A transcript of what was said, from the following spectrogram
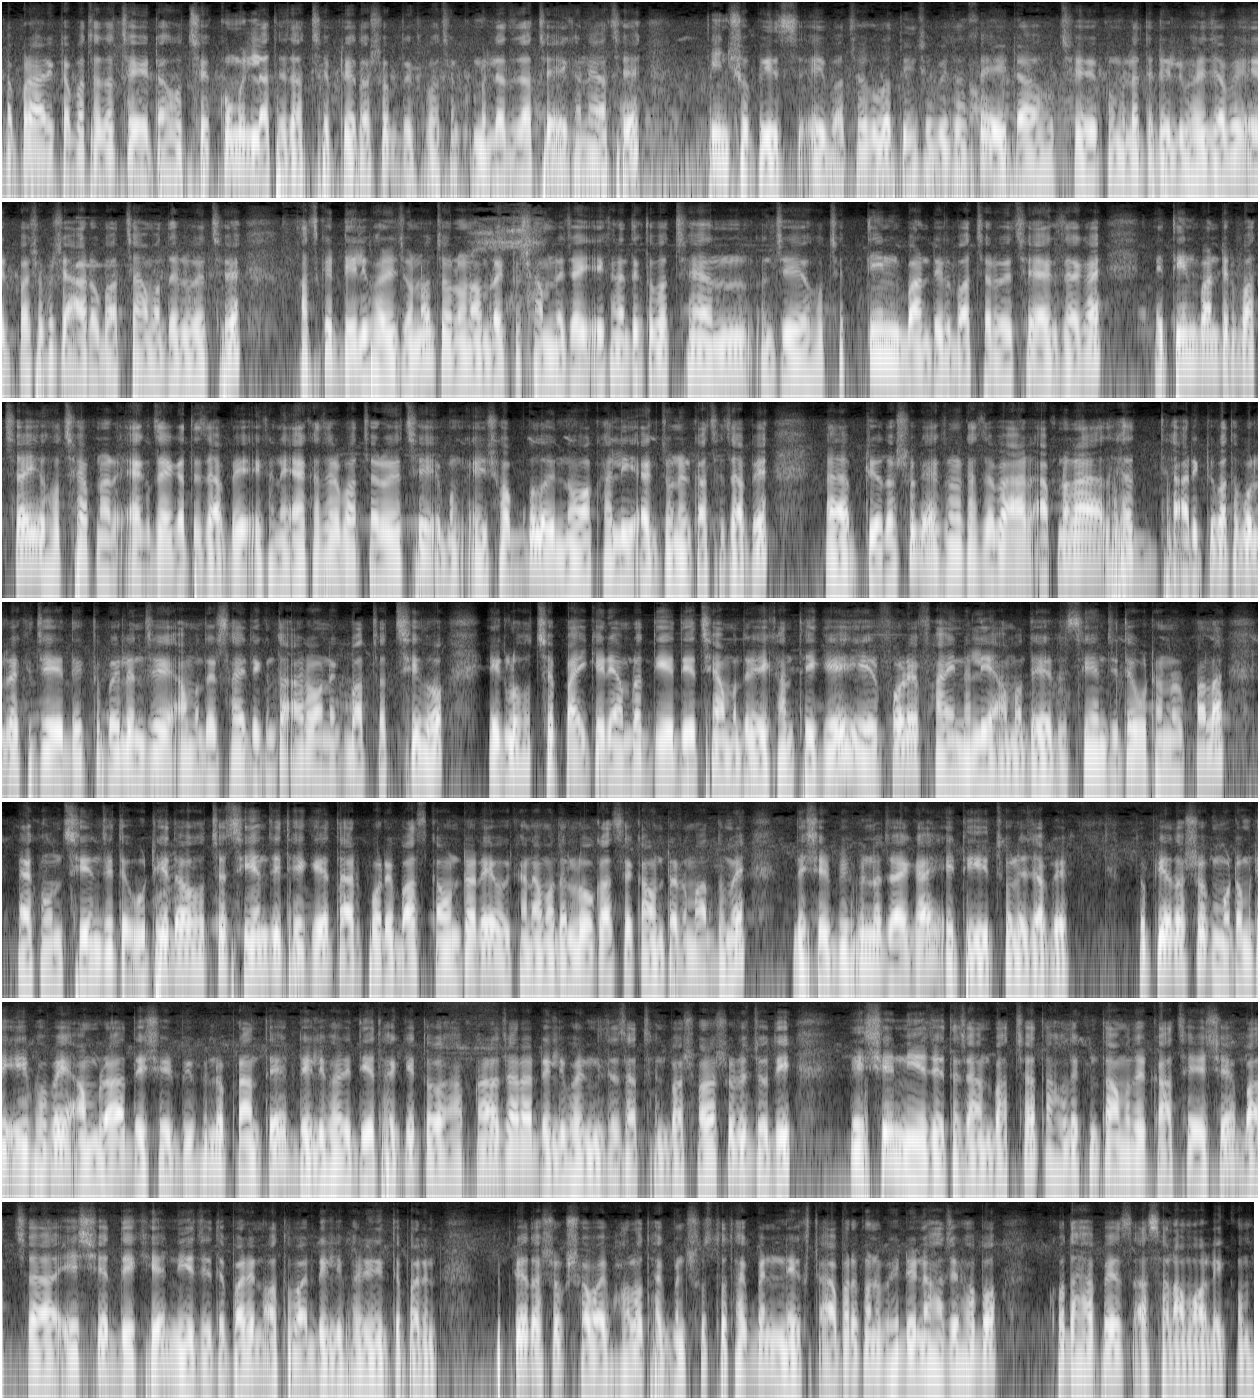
তারপরে আরেকটা বাচ্চা যাচ্ছে, এটা হচ্ছে কুমিল্লাতে যাচ্ছে। প্রিয় দর্শক, দেখতে পাচ্ছেন, কুমিল্লাতে যাচ্ছে, এখানে আছে তিনশো পিস এই বাচ্চাগুলো তিনশো পিস আছে, এটা হচ্ছে কুমিল্লাতে ডেলিভারি যাবে। এর পাশাপাশি আরও বাচ্চা আমাদের রয়েছে। আজকে ডেলিভারির জন্য। চলুন আমরা একটু সামনে যাই। এখানে দেখতে পাচ্ছেন যে হচ্ছে তিন বান্ডিল বাচ্চা রয়েছে এক জায়গায়। এই তিন বান্ডিল বাচ্চাই হচ্ছে আপনার এক জায়গাতে যাবে। এখানে এক হাজার বাচ্চা রয়েছে এবং এই সবগুলোই নোয়াখালী একজনের কাছে যাবে। প্রিয় দর্শক, একজনের কাছে যাবে। আর আপনারা আরেকটি কথা বলে রাখি যে দেখতে পেলেন যে আমাদের সাইডে কিন্তু আরও অনেক বাচ্চা ছিল। এগুলো হচ্ছে পাইকারি আমরা দিয়ে দিয়েছি আমাদের এখান থেকে। এরপরে ফাইনালি আমাদের সিএনজিতে উঠানোর পালা। এখন সিএনজিতে উঠিয়ে দেওয়া হচ্ছে। সিএনজি থেকে তারপরে বাস কাউন্টারে ওইখানে আমাদের লোক আছে কাউন্টারের মাধ্যমে দেশের বিভিন্ন জায়গায় এটি চলে যাবে। তো প্রিয় দর্শক, মোটামুটি এইভাবেই আমরা দেশের বিভিন্ন প্রান্তে ডেলিভারি দিয়ে থাকি। তো আপনারা যারা ডেলিভারি নিতে চাচ্ছেন বা সরাসরি যদি এসে নিয়ে যেতে চান বাচ্চা, তাহলে কিন্তু আমাদের কাছে এসে বাচ্চা এসে দেখে নিয়ে যেতে পারেন অথবা ডেলিভারি নিতে পারেন। তো প্রিয় দর্শক, সবাই ভালো থাকবেন, সুস্থ থাকবেন। নেক্সট আবার কোনো ভিডিও নিয়ে হাজির হব। খোদা হাফেজ, আসসালামু আলাইকুম।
